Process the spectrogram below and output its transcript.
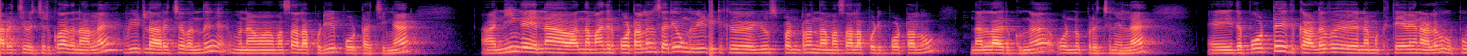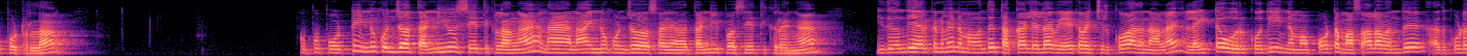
அரைச்சி வச்சுருக்கோம். அதனால் வீட்டில் அரைச்ச வந்து நம்ம மசாலா பொடி போட்டாச்சுங்க. நீங்கள் என்ன அந்த மாதிரி போட்டாலும் சரி உங்கள் வீட்டுக்கு யூஸ் பண்ணுற அந்த மசாலா பொடி போட்டாலும் நல்லா இருக்குங்க ஒன்றும் பிரச்சனை இல்லை. இதை போட்டு இதுக்கு அளவு நமக்கு தேவையான அளவு உப்பு போட்டுடலாம். உப்பு போட்டு இன்னும் கொஞ்சம் தண்ணியும் சேர்த்துக்கலாங்க. நான் நான் இன்னும் கொஞ்சம் ச தண்ணி இப்போ சேர்த்துக்கிறேங்க. இது வந்து ஏற்கனவே நம்ம வந்து தக்காளி எல்லாம் வேக வச்சுருக்கோம். அதனால் லைட்டாக ஒரு கொதி நம்ம போட்ட மசாலா வந்து அது கூட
